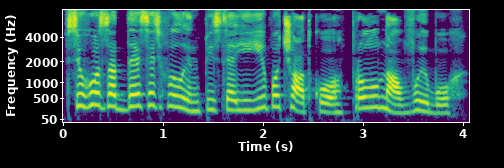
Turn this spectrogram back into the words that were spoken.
Всього за 10 хвилин після її початку пролунав вибух.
